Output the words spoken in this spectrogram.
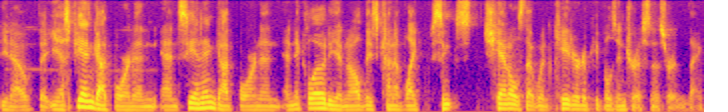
you know the ESPN got born and, and CNN got born and, and Nickelodeon and all these kind of like channels that would cater to people's interests in a certain thing.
